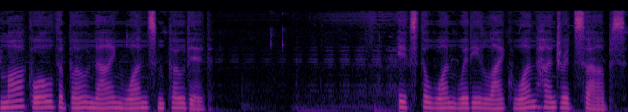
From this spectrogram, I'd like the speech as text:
Mock all the Bo 9 ones. It's the one witty like 100 subs.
